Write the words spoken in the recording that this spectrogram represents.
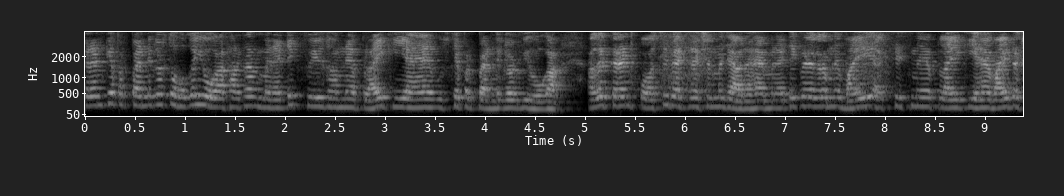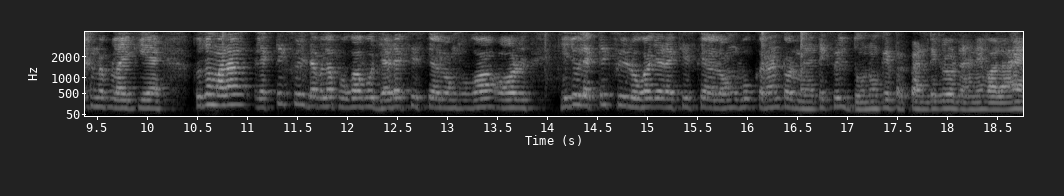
करंट के परपेंडिकुलर तो होगा ही होगा, साथ साथ मैग्नेटिक फ़ील्ड जो हमने अप्लाई किया है, उसके परपेंडिकुलर भी होगा। अगर करंट पॉजिटिव डायरेक्शन में जा रहा है मैग्नेटिक फ़ील्ड अगर हमने वाई एक्सिस में अप्लाई किया है वाई डायरेक्शन में अप्लाई किया है तो जो हमारा इलेक्ट्रिक फ़ील्ड डेवलप होगा, वो जेड एक्सिस के अलॉन्ग होगा, और ये जो इलेक्ट्रिक फ़ील्ड होगा जेड एक्सिस के अलॉन्ग वो करंट और मैग्नेटिक फ़ील्ड दोनों के परपेंडिकुलर रहने वाला है।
